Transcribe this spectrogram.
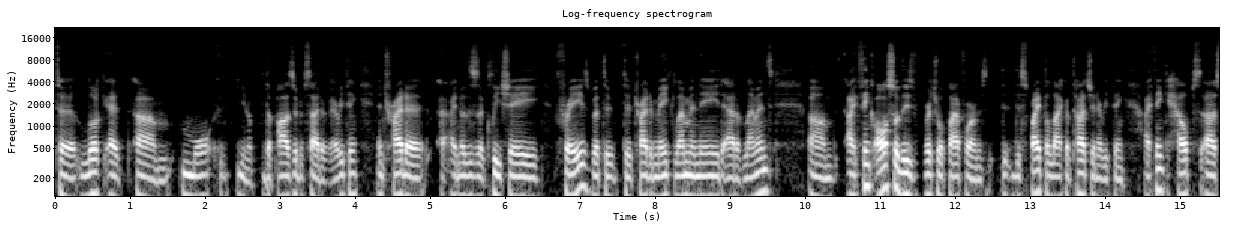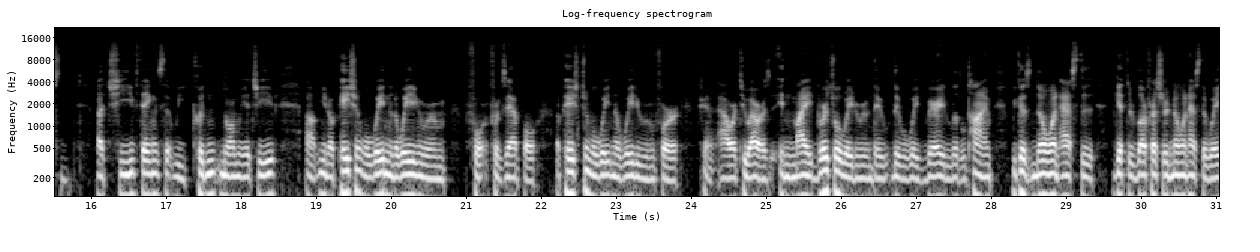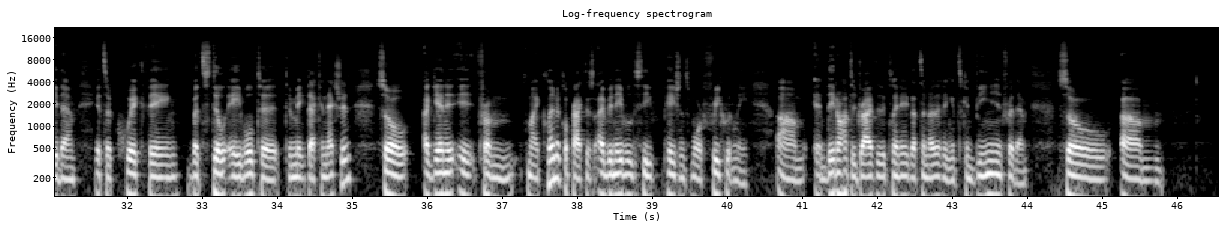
to look at um, more, you know, the positive side of everything and try to. I know this is a cliche phrase, but to to try to make lemonade out of lemons. Um, I think also these virtual platforms, d- despite the lack of touch and everything, I think helps us achieve things that we couldn't normally achieve. Um, you know, a patient will wait in a waiting room for, for example, a patient will wait in a waiting room for an hour, two hours. In my virtual waiting room, they, they will wait very little time because no one has to get their blood pressure, no one has to weigh them. It's a quick thing, but still able to, to make that connection. So again, it, it, from my clinical practice, I've been able to see patients more frequently, um, and they don't have to drive to the clinic. That's another thing; it's convenient for them. So um,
